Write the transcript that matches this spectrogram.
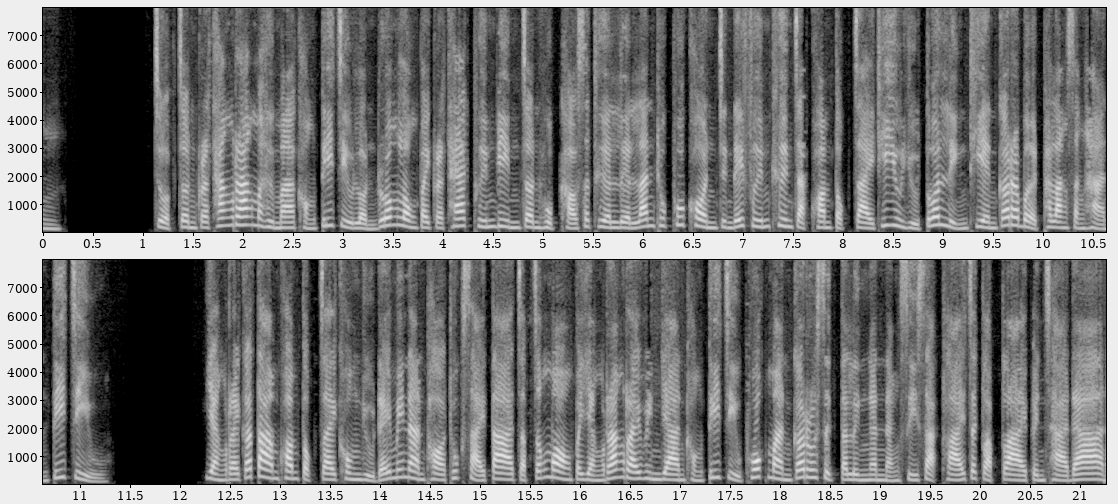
ง จวบจนกระทั่งร่างมหึมาของตี้จิ๋วหล่นร่วงลงไปกระแทกพื้นดินจนหุบเขาสะเทือนเลือนลั่นทุกผู้คนจึงได้ฟื้นคืนจากความตกใจที่อยู่ๆต้วนหลิงเทียนก็ระเบิดพลังสังหารตี้จิ๋วอย่างไรก็ตามความตกใจคงอยู่ได้ไม่นานพอทุกสายตาจับจ้องมองไปยังร่างไร้วิญญาณของตี้จิ๋วพวกมันก็รู้สึกตะลึงงันหนังศีรษะคล้ายจะกลับกลายเป็นชาด้าน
